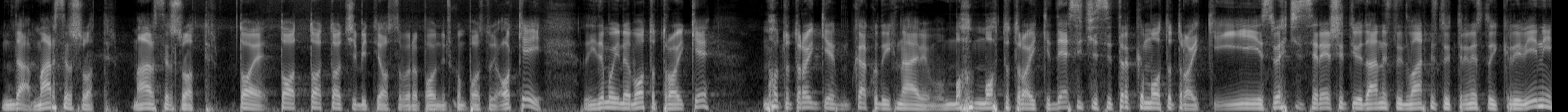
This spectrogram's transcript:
Da, Marcel Schrotter. Marcel Schrotter. To je, to, to, to će biti osoba na pobjedničkom postolju. Ok, idemo i na Moto trojke. Moto trojke, kako da ih najavimo? Mo, moto trojke, desit će se trka Moto trojke i sve će se rešiti u 11. 12. 13. krivini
